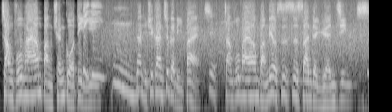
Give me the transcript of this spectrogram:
涨幅排行榜全国第第一。一，嗯，那你去看这个礼拜是。涨幅排行榜六四四三的元金。是，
